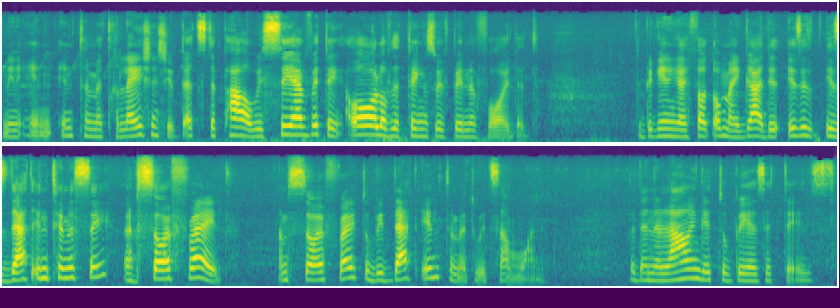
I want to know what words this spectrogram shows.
and in, in intimate relationship, that's the power. We see everything, all of the things we've been avoided. At the beginning, I thought, oh my God, is, it, is that intimacy? I'm so afraid. I'm so afraid to be that intimate with someone. But then allowing it to be as it is,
